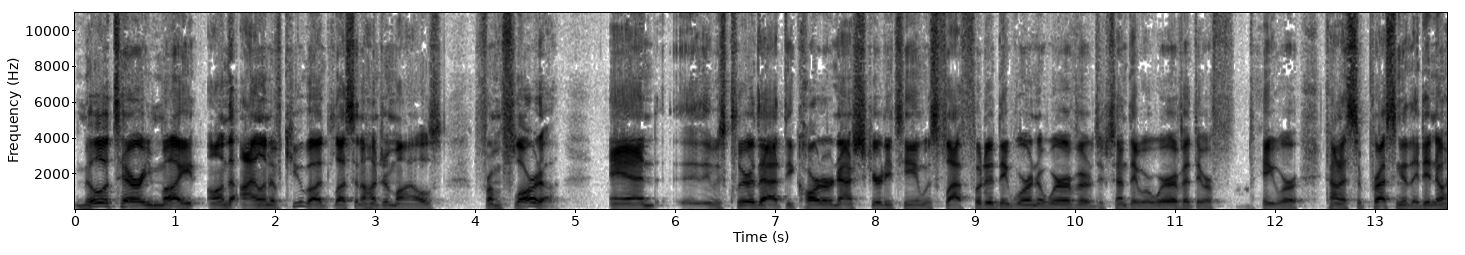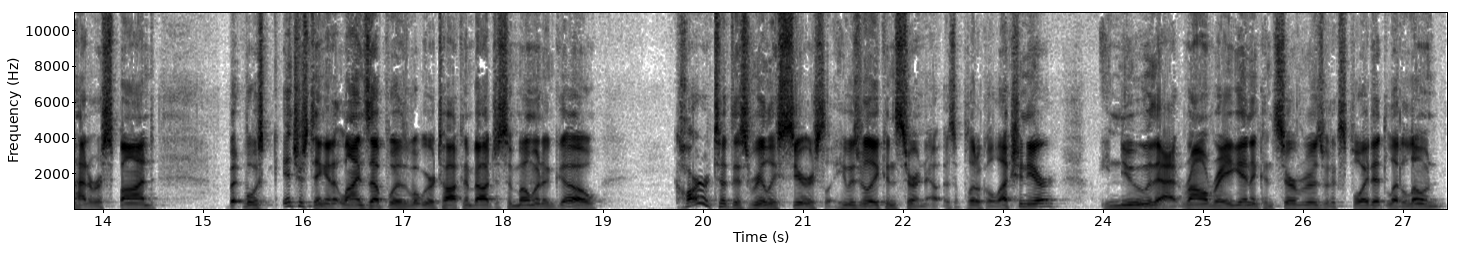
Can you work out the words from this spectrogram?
military might on the island of Cuba, less than 100 miles from Florida. And it was clear that the Carter national security team was flat-footed. They weren't aware of it, or to the extent they were aware of it, they were they were kind of suppressing it. They didn't know how to respond. But what was interesting, and it lines up with what we were talking about just a moment ago, Carter took this really seriously. He was really concerned. Now, it was a political election year. He knew that Ronald Reagan and conservatives would exploit it, let alone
